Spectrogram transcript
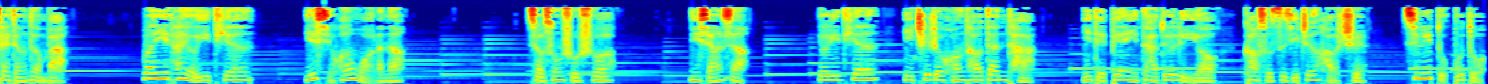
再等等吧，万一他有一天也喜欢我了呢？”小松鼠说：“你想想，有一天你吃着黄桃蛋挞，你得编一大堆理由告诉自己真好吃，心里堵不堵？”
